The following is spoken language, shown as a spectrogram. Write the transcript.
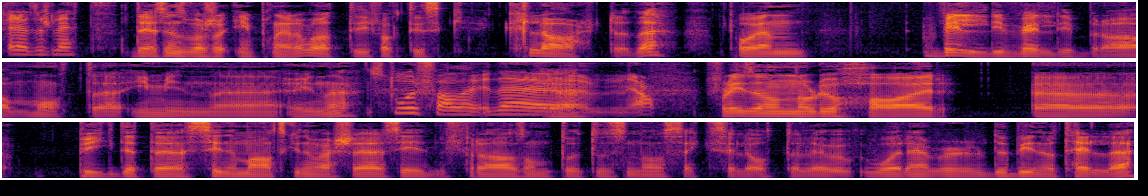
rett og slett. Det jeg synes var så imponerende, var at de faktisk klarte det på en veldig, veldig bra måte i mine øyne. Stor fallhøyde. Ja. Ja. Fordi sånn, når du har uh, bygd dette cinematiske universet siden fra sånn 2006 eller 2008 eller whatever du begynner å telle,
